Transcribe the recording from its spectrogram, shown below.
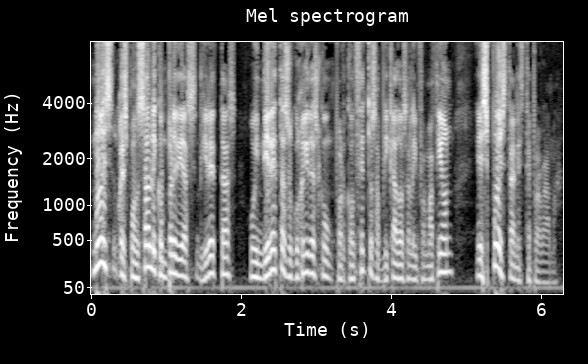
no es responsable con pérdidas directas o indirectas ocurridas por conceptos aplicados a la información expuesta en este programa.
